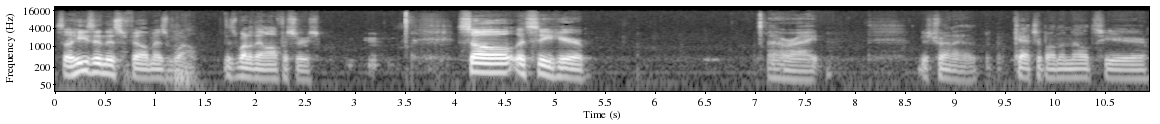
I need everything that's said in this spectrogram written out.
So he's in this film as well as one of the officers. So let's see here. All right. Just trying to catch up on the notes here.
